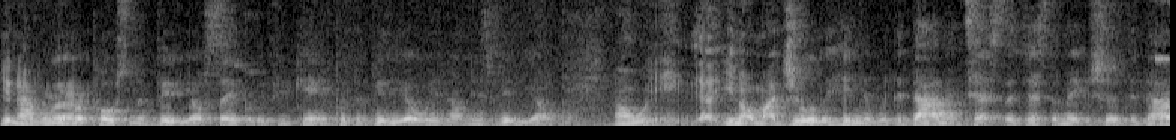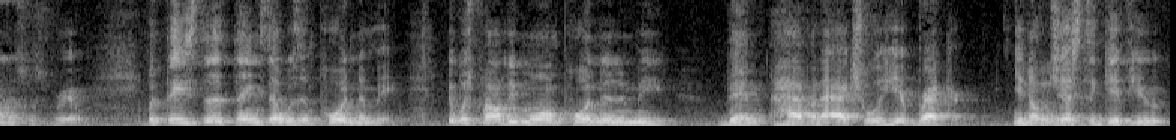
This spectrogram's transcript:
You know, I remember right. posting a video. Say, but if you can, put the video in on this video. Um, you know, my jeweler hitting it with the diamond tester just to make sure that the diamonds was real. But these are the things that was important to me. It was probably more important to me than having an actual hit record. You know, Mm. just to give you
